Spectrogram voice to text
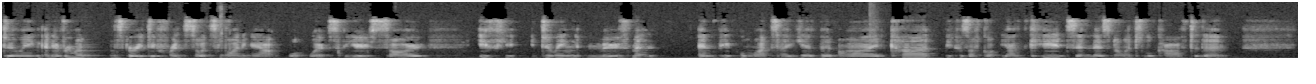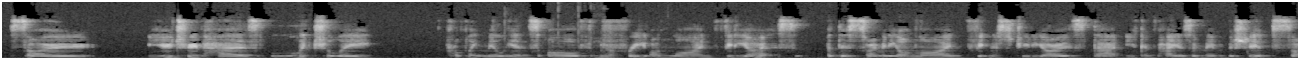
doing, and everyone's very different, so it's finding out what works for you. So, if you're doing movement, and people might say, yeah, but I can't because I've got young kids and there's no one to look after them. So YouTube has literally probably millions of yeah. free online videos, but there's so many online fitness studios that you can pay as a membership. So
